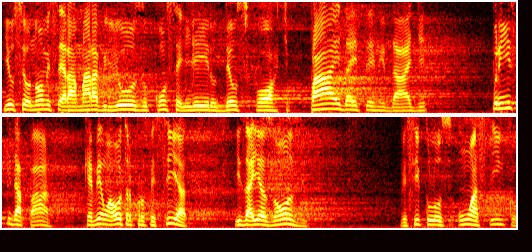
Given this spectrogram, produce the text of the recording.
e o seu nome será maravilhoso, conselheiro, Deus forte, Pai da eternidade, príncipe da paz. Quer ver uma outra profecia? Isaías 11, versículos 1 a 5,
